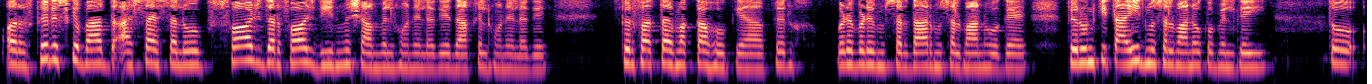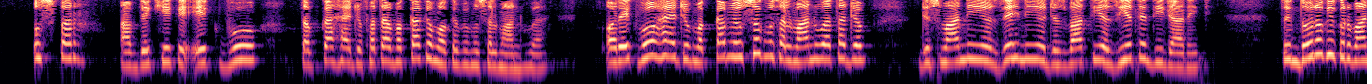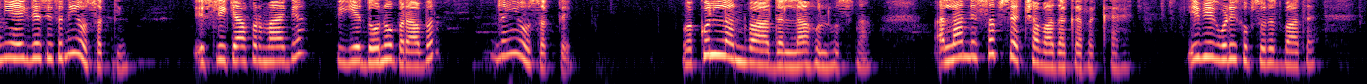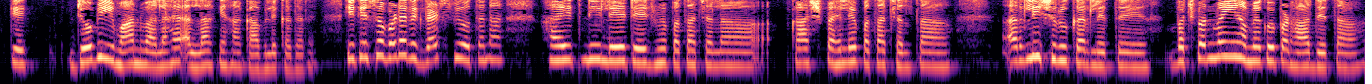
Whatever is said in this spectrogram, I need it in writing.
اور پھر اس کے بعد آہستہ آہستہ لوگ فوج در فوج دین میں شامل ہونے لگے، داخل ہونے لگے۔ پھر فتح مکہ ہو گیا، پھر بڑے بڑے سردار مسلمان ہو گئے، پھر ان کی تائید مسلمانوں کو مل گئی۔ تو اس پر آپ دیکھیے کہ ایک وہ طبقہ ہے جو فتح مکہ کے موقع پہ مسلمان ہوا ہے۔ اور ایک وہ ہے جو مکہ میں اس وقت مسلمان ہوا تھا جب جسمانی اور ذہنی اور جذباتی اذیتیں دی جا رہی تھی تو ان دونوں کی قربانیاں ایک جیسی تو نہیں ہو سکتی۔ اس لیے کیا فرمایا گیا کہ یہ دونوں برابر نہیں ہو سکتے۔ وہ کل انواد اللہ الحسن اللہ نے سب سے اچھا وعدہ کر رکھا ہے۔ یہ بھی ایک بڑی خوبصورت بات ہے کہ جو بھی ایمان والا ہے اللہ کے یہاں قابل قدر ہے۔ کیونکہ اس میں بڑے ریگریٹس بھی ہوتے نا۔ ہائی اتنی لیٹ ایج میں پتا چلا، کاش پہلے پتا چلتا۔ ارلی شروع کر لیتے۔ بچپن میں ہی ہمیں کوئی پڑھا دیتا۔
